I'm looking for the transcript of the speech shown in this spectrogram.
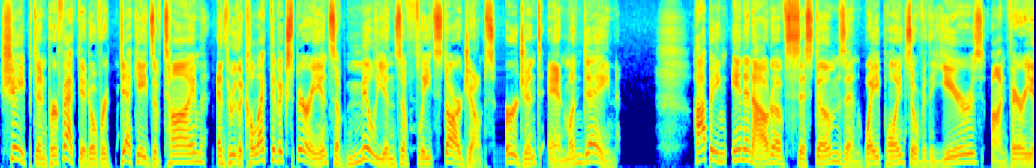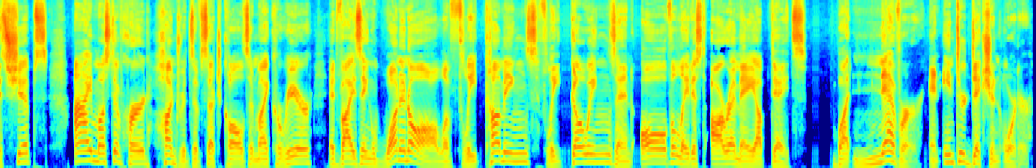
shaped and perfected over decades of time and through the collective experience of millions of fleet star jumps, urgent and mundane. Hopping in and out of systems and waypoints over the years on various ships, I must have heard hundreds of such calls in my career, advising one and all of fleet comings, fleet goings, and all the latest RMA updates. But never an interdiction order.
